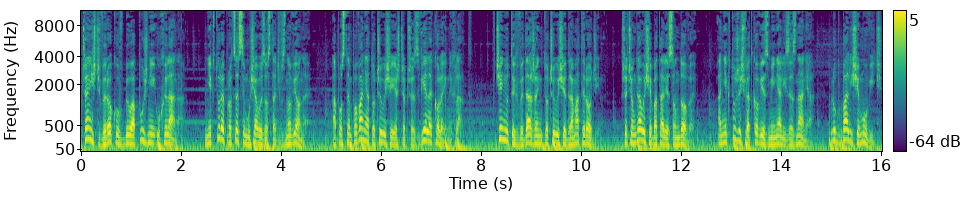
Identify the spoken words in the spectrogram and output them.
Część wyroków była później uchylana. Niektóre procesy musiały zostać wznowione, a postępowania toczyły się jeszcze przez wiele kolejnych lat. W cieniu tych wydarzeń toczyły się dramaty rodzin, przeciągały się batalie sądowe, a niektórzy świadkowie zmieniali zeznania lub bali się mówić,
